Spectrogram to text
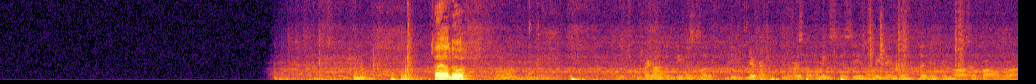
the defenses look di- different through the first couple weeks this season. What do you think has been clicking for you all so far overall?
